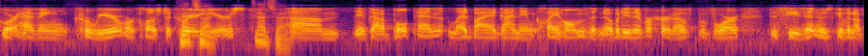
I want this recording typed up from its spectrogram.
who are having career or close to career That's right. years. That's right. Um, they've got a bullpen led by a guy named Clay Holmes that nobody's ever heard of before the season, who's given up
